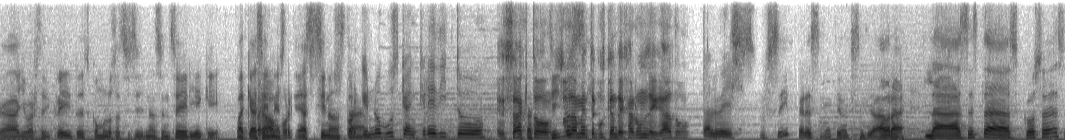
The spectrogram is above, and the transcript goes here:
a llevarse el crédito? Es como los asesinos en serie que ¿para qué hacen este, porque- asesinos Porque tan- no buscan crédito, Exacto, solamente buscan dejar un legado. tal vez. Sí, pero eso no tiene mucho sentido. Ahora, las estas cosas,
